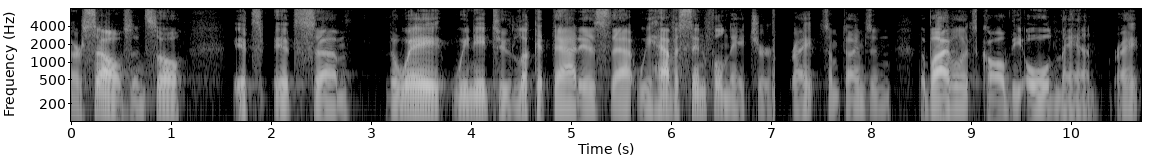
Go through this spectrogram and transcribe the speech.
ourselves. And so it's, it's um, the way we need to look at that is that we have a sinful nature, right? Sometimes in the Bible it's called the old man, right?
